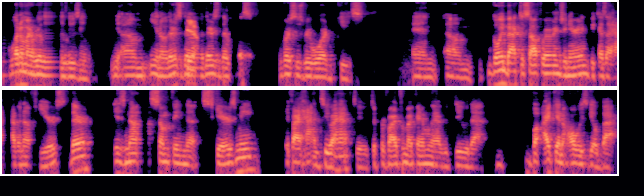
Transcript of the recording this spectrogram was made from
What am I really losing? Um, you know, there's the yeah. there's the risk versus reward piece. And um, going back to software engineering because I have enough years there is not something that scares me. If I had to, I have to. To provide for my family, I would do that but I can always go back.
